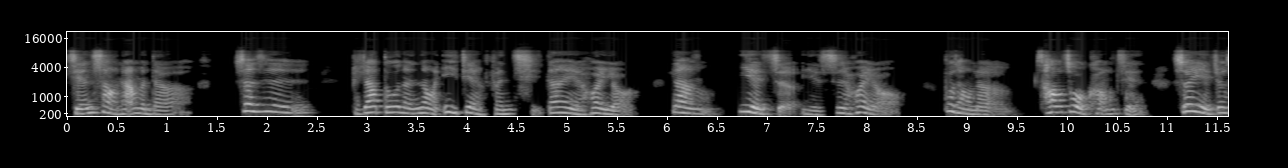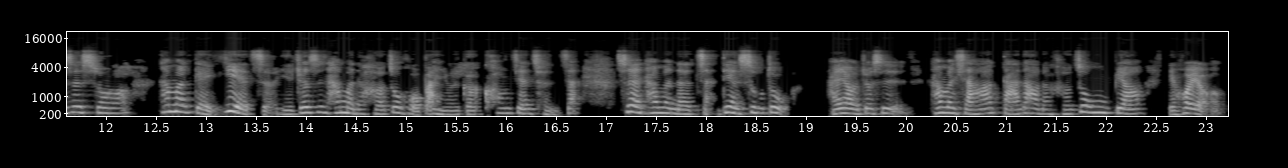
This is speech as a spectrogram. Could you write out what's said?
减少他们的算是比较多的那种意见分歧，当然也会有让业者也是会有不同的操作空间。所以也就是说，他们给业者，也就是他们的合作伙伴有一个空间存在，所以他们的展店速度，还有就是他们想要达到的合作目标，也会有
